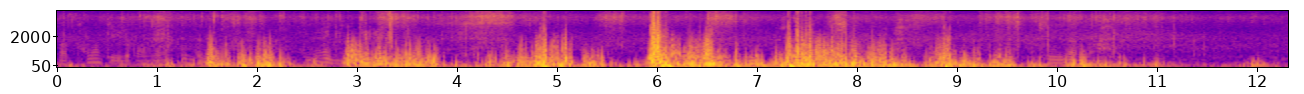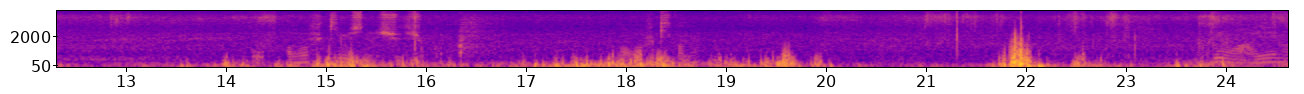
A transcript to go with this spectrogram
だからカマキリとかも狙ってんだけどいないんだよ。雲が早い。な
